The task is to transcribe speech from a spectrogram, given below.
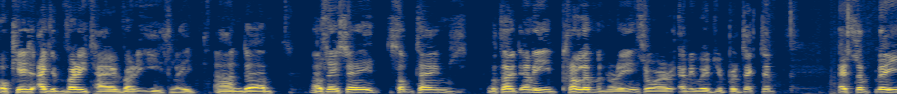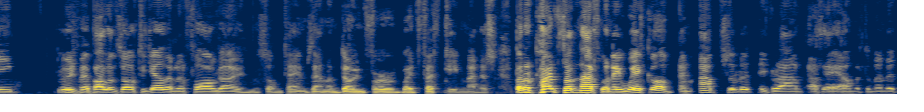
okay, I get very tired very easily, and um, as I say, sometimes without any preliminaries or any way to predict it. I simply lose my balance altogether and fall down sometimes, and I'm down for about 15 minutes. But apart from that, when I wake up, I'm absolutely grand as I am at the minute,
